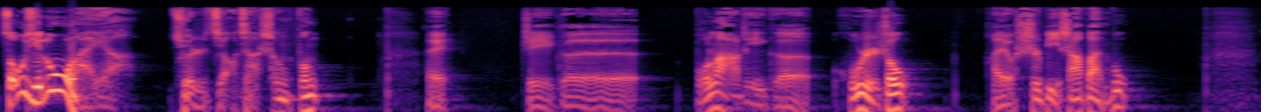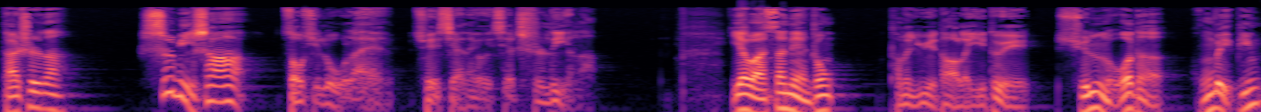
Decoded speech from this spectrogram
走起路来呀，却是脚下生风。哎，这个不落这个胡日周，还有施必杀半步。但是呢，施必杀。走起路来却显得有些吃力了。夜晚三点钟，他们遇到了一队巡逻的红卫兵。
